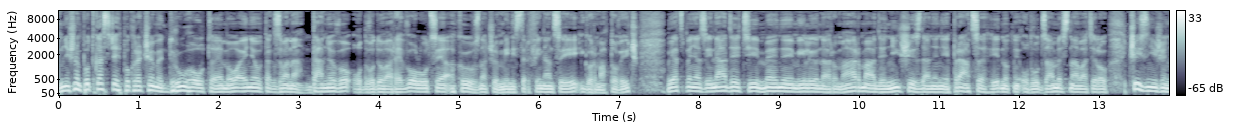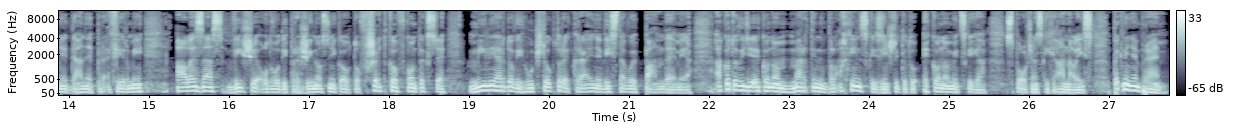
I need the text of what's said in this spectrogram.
V dnešnom podcaste pokračujeme druhou témou a je ňou tzv. daňovo-odvodová revolúcia, ako ju označuje minister financií Igor Matovič. Viac peňazí na deti, menej milionárom armáde, nižšie zdanenie práce, jednotný odvod zamestnávateľov či zníženie dane pre firmy, ale zas vyššie odvody pre živnostníkov. To všetko v kontexte miliardových účtov, ktoré krajine vystavuje pandémia. Ako to vidí ekonom Martin Vlachinský z Inštitútu ekonomických a spoločenských analýz. Pekný deň prajem.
